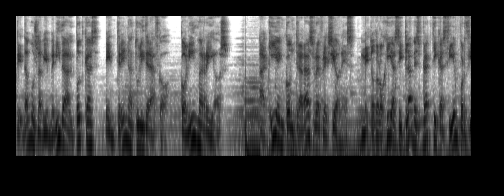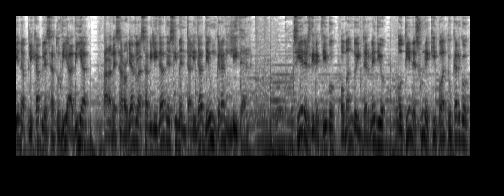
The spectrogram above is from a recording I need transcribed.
Te damos la bienvenida al podcast Entrena tu liderazgo con Inma Ríos. Aquí encontrarás reflexiones, metodologías y claves prácticas 100% aplicables a tu día a día para desarrollar las habilidades y mentalidad de un gran líder. Si eres directivo o mando intermedio o tienes un equipo a tu cargo,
